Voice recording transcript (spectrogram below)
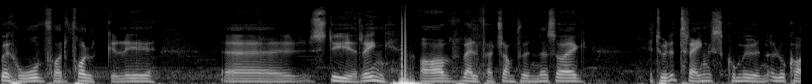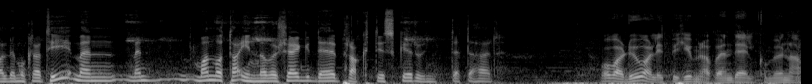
behov for folkelig eh, styring av velferdssamfunnet. Så jeg, jeg tror det trengs kommune, lokaldemokrati, men, men man må ta inn over seg det praktiske rundt dette her. Håvard, du var litt bekymra for en del kommuner.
